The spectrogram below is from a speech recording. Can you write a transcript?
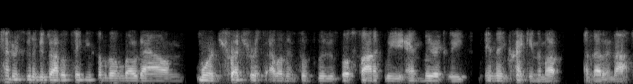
Hendrix did a good job of taking some of the low down, more treacherous elements of blues, both sonically and lyrically, and then cranking them up another notch.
